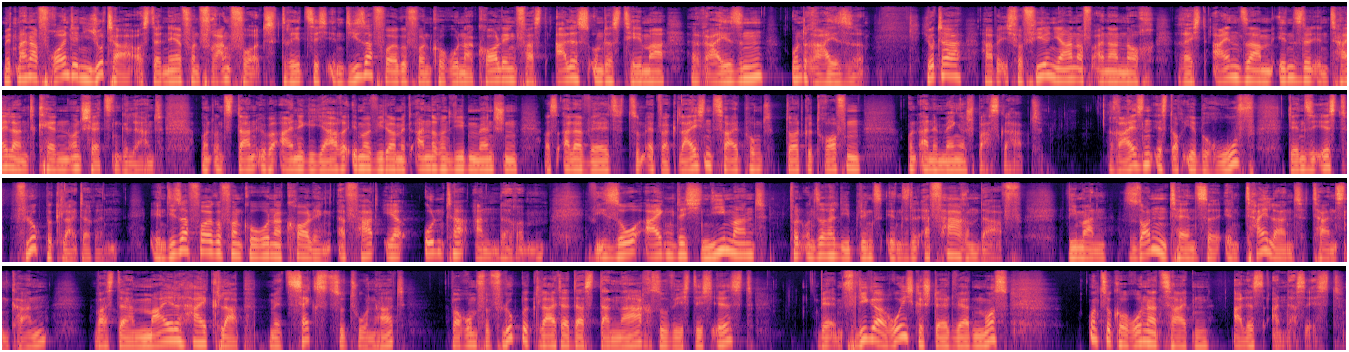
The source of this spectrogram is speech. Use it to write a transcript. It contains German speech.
Mit meiner Freundin Jutta aus der Nähe von Frankfurt dreht sich in dieser Folge von Corona Calling fast alles um das Thema Reisen und Reise. Jutta habe ich vor vielen Jahren auf einer noch recht einsamen Insel in Thailand kennen und schätzen gelernt und uns dann über einige Jahre immer wieder mit anderen lieben Menschen aus aller Welt zum etwa gleichen Zeitpunkt dort getroffen und eine Menge Spaß gehabt. Reisen ist auch ihr Beruf, denn sie ist Flugbegleiterin. In dieser Folge von Corona Calling erfahrt ihr unter anderem, wieso eigentlich niemand von unserer Lieblingsinsel erfahren darf, wie man Sonnentänze in Thailand tanzen kann, was der Mile High Club mit Sex zu tun hat, warum für Flugbegleiter das danach so wichtig ist, wer im Flieger ruhig gestellt werden muss und zu Corona-Zeiten alles anders ist.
